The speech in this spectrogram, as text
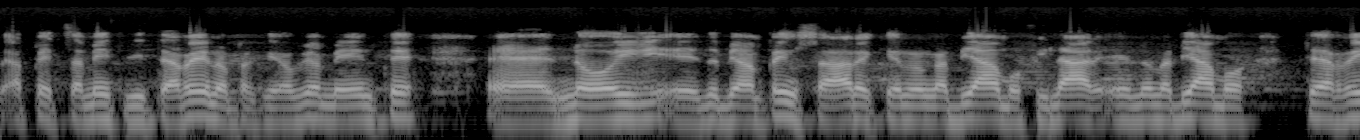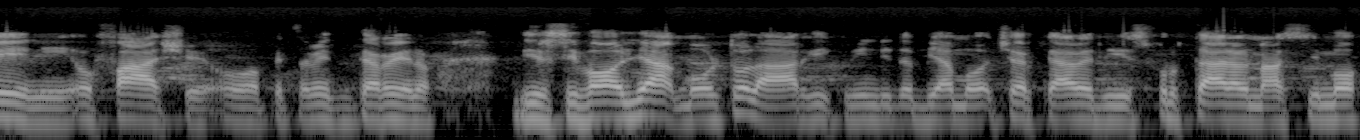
appezzamenti di terreno perché ovviamente eh, noi eh, dobbiamo pensare che non abbiamo filari eh, non abbiamo terreni o fasce o appezzamenti di terreno dir si voglia molto larghi quindi dobbiamo cercare di sfruttare al massimo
